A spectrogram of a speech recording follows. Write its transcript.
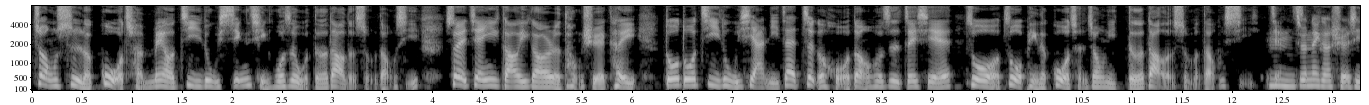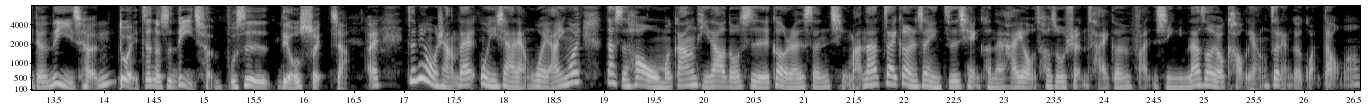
重视了过程，没有记录心情，或是我得到的什么东西。所以建议高一高二的同学可以多多记录一下你在这个活动或是这些做作品的过程中，你得到了什么东西。这样嗯，就那个学习的历程。对，真的是历程，不是流水账。哎，这边我想再问一下两位啊，因为那时候我们刚刚提到的都是个人申请嘛，那在个人申请之前，可能还有特殊选材跟繁星，你们那时候有考量这两个管道吗？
